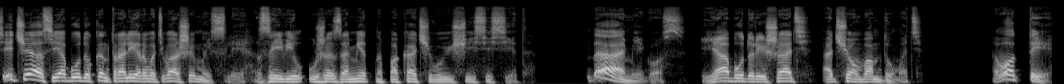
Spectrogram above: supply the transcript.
«Сейчас я буду контролировать ваши мысли», — заявил уже заметно покачивающийся Сид. «Да, амигос, я буду решать, о чем вам думать. Вот ты.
